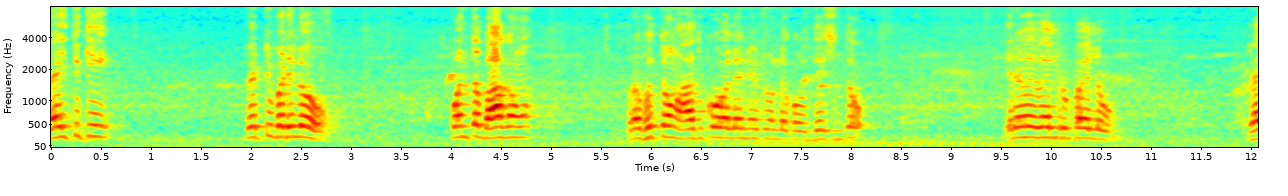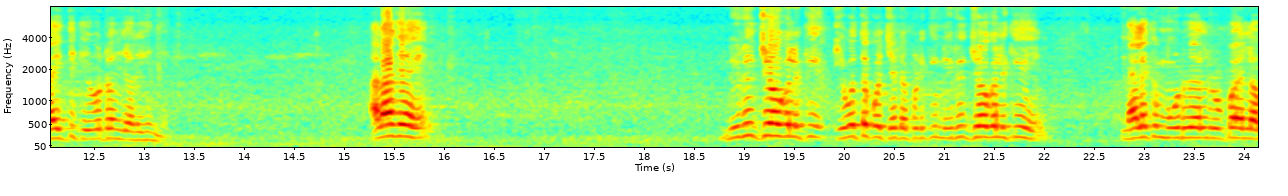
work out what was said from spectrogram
రైతుకి పెట్టుబడిలో కొంత భాగం ప్రభుత్వం ఆదుకోవాలనేటువంటి ఒక ఉద్దేశంతో ఇరవై వేల రూపాయలు రైతుకి ఇవ్వటం జరిగింది. అలాగే నిరుద్యోగులకి యువతకు వచ్చేటప్పటికి నిరుద్యోగులకి నెలకి మూడు వేల రూపాయలు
